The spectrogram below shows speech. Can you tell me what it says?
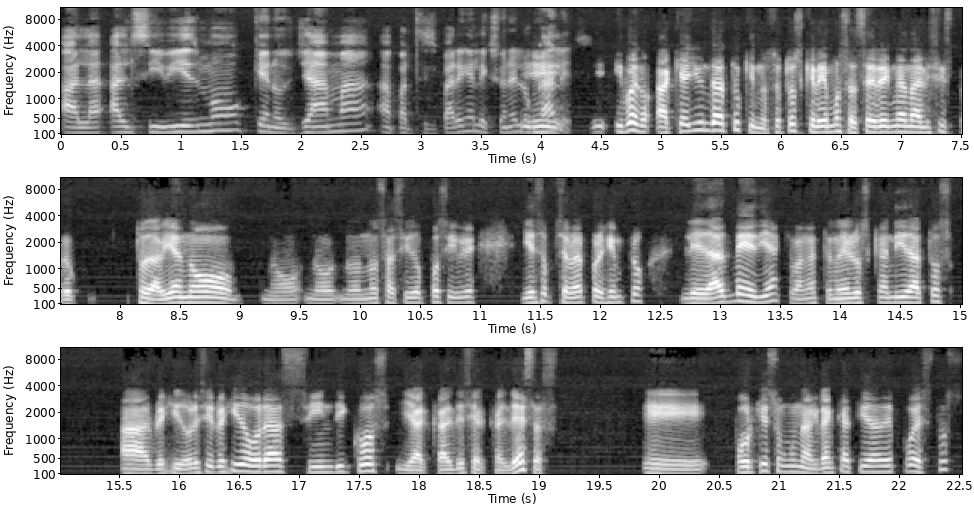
al civismo que nos llama a participar en elecciones locales. Y, bueno, aquí hay un dato que nosotros queremos hacer en análisis, pero todavía no, no, no, no nos ha sido posible, y es observar, por ejemplo, la edad media que van a tener los candidatos a regidores y regidoras, síndicos y alcaldes y alcaldesas, eh, porque son una gran cantidad de puestos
